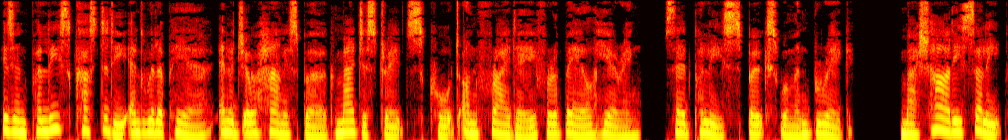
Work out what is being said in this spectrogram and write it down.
is in police custody and will appear in a Johannesburg magistrate's court on Friday for a bail hearing, said police spokeswoman Brig. Mashadi Selepe.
